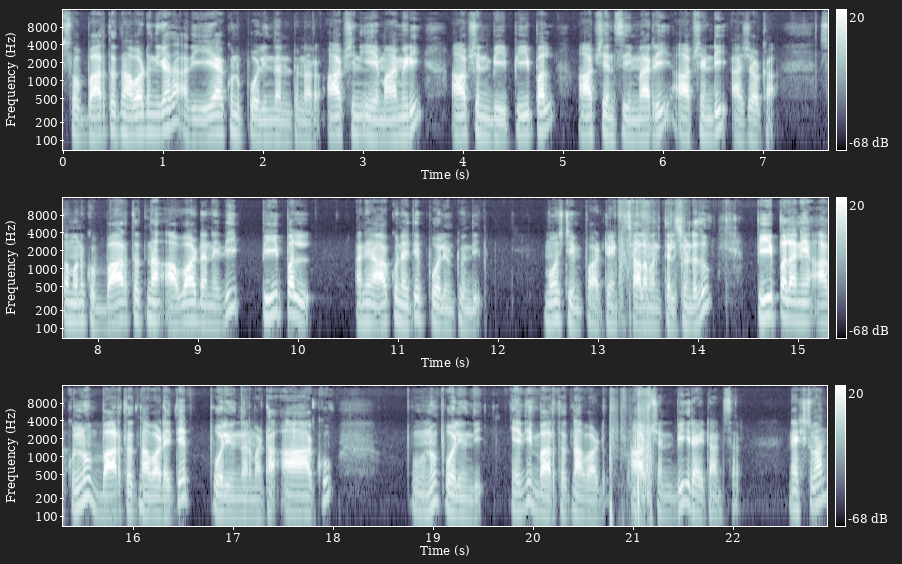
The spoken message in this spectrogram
సో భారతరత్న అవార్డు ఉంది కదా అది ఏ ఆకును పోలింది అంటున్నారు. ఆప్షన్ ఏ మామిడి. Option B peepal. Option C మర్రి. Option D Ashoka. సో మనకు భారతరత్న అవార్డు అనేది పీపల్ అనే ఆకునైతే పోలి ఉంటుంది. మోస్ట్ ఇంపార్టెంట్ చాలామంది తెలిసి ఉండదు. పీపల్ అనే ఆకులను భారతరత్న అవార్డు అయితే పోలి ఉందన్నమాట. ఆ ఆకును పోలి ఉంది. ఇది Bharat Ratna award. Option B right answer. Next one.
